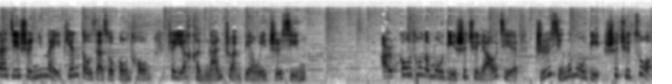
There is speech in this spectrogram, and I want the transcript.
但即使你每天都在做沟通，这也很难转变为执行。而沟通的目的是去了解，执行的目的是去做，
